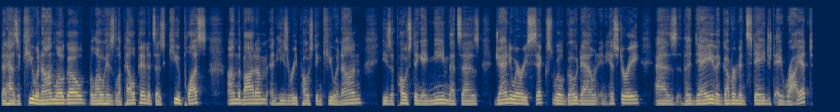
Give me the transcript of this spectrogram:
that has a QAnon logo below his lapel pin. It says Q plus on the bottom, and he's reposting QAnon. He's a posting a meme that says January 6th will go down in history as the day the government staged a riot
